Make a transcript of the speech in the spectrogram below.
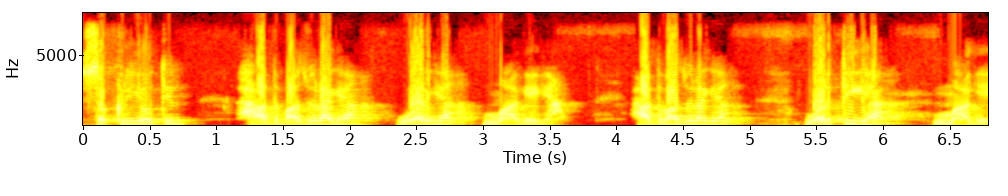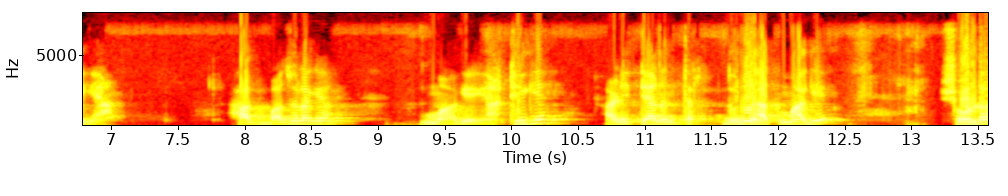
सक्रिय होतील हात बाजूला घ्या वर घ्या मागे घ्या. हात बाजूला घ्या वरती घ्या मागे घ्या. हात बाजूला घ्या मागे घ्या. ठीक आहे? आणि त्यानंतर दोन्ही हात मागे शोल्डर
